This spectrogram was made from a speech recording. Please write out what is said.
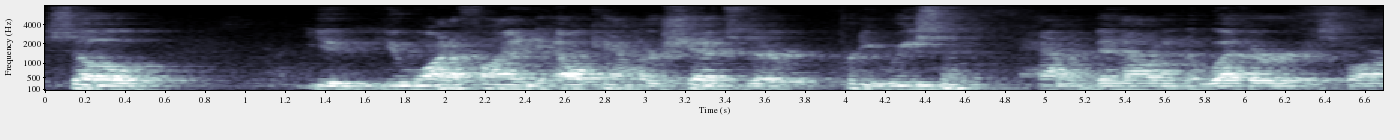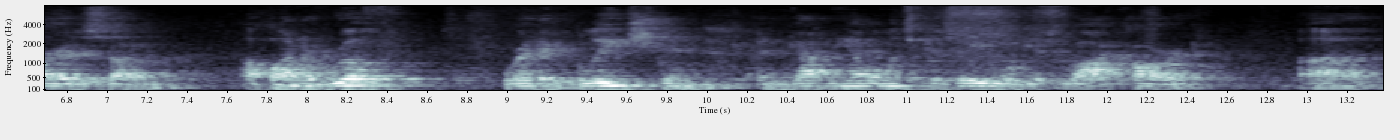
So you, you want to find elk antler sheds that are pretty recent, haven't been out in the weather as far as um, up on a roof where they bleached and, and gotten the elements, because they will get rock hard. Uh,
